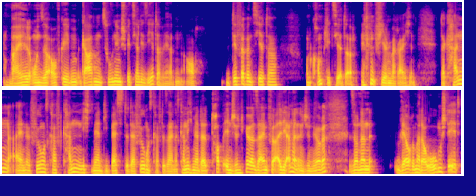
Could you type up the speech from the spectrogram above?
Weil unsere Aufgaben zunehmend spezialisierter werden, auch differenzierter und komplizierter in vielen Bereichen. Da kann eine Führungskraft kann nicht mehr die beste der Führungskräfte sein. Es kann nicht mehr der Top-Ingenieur sein für all die anderen Ingenieure, sondern wer auch immer da oben steht,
